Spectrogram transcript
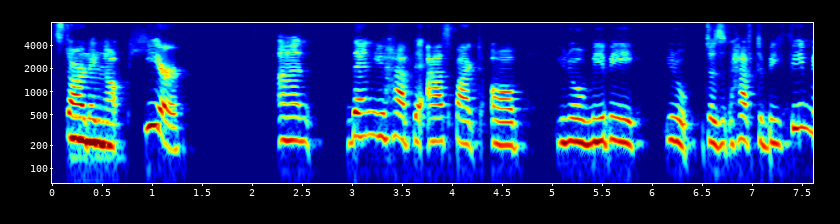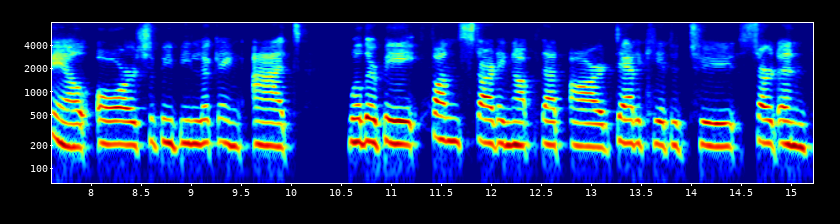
starting mm-hmm. up here. And then you have the aspect of, you know, maybe, you know, does it have to be female or should we be looking at will there be funds starting up that are dedicated to certain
